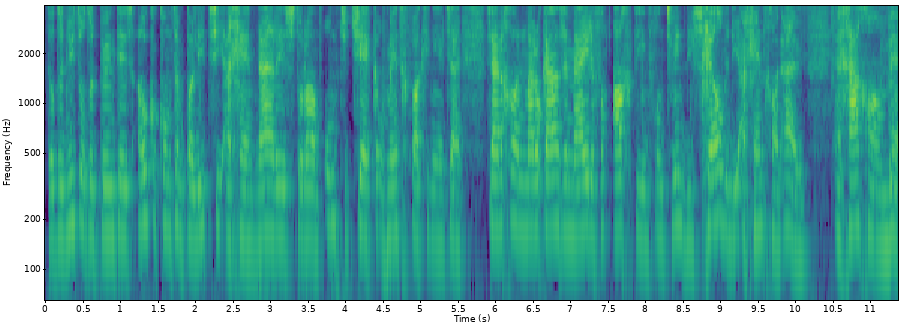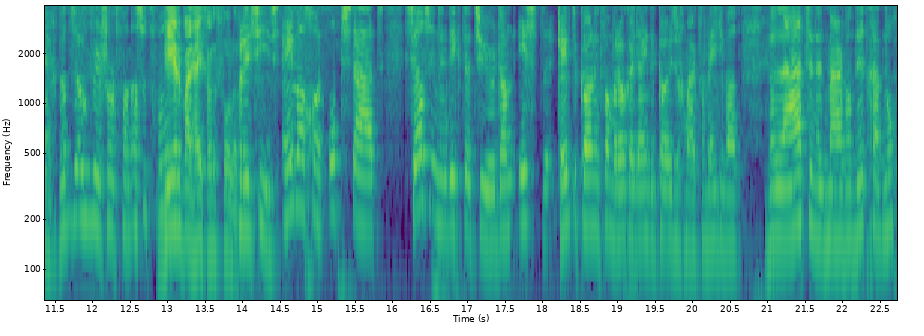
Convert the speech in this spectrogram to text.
Dat het nu tot het punt is, ook al komt een politieagent naar een restaurant om te checken of mensen gevaccineerd zijn, zijn er gewoon Marokkaanse meiden van 18, van 20, die schelden die agent gewoon uit. En gaan gewoon weg. Dat is ook weer een soort van, als het volk... Weerbaarheid van het volk. Precies. Eenmaal gewoon opstaat, zelfs in een dictatuur, dan is de, heeft de koning van Marokko uiteindelijk de keuze gemaakt van weet je wat, we laten het maar, want dit gaat nog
